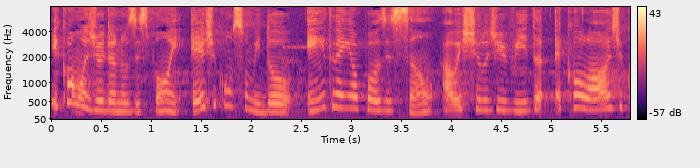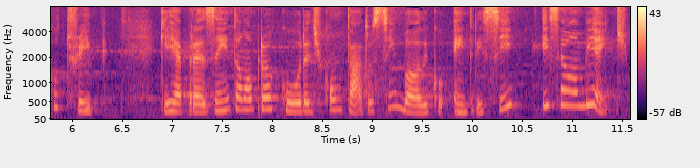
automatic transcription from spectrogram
E como Julia nos expõe, este consumidor entra em oposição ao estilo de vida ecológico trip, que representa uma procura de contato simbólico entre si e seu ambiente.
